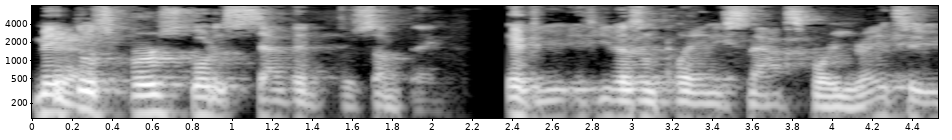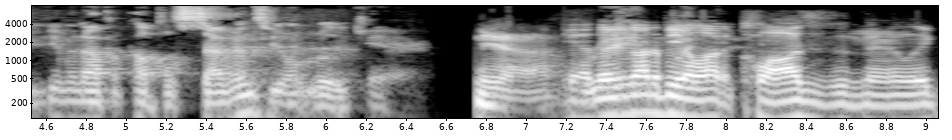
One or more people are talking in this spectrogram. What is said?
Make yeah. those first go to seventh or something if you, if he doesn't play any snaps for you, right? So you're giving up a couple sevens, you don't really care. Yeah, yeah. There's got to be a lot of clauses in there. Like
